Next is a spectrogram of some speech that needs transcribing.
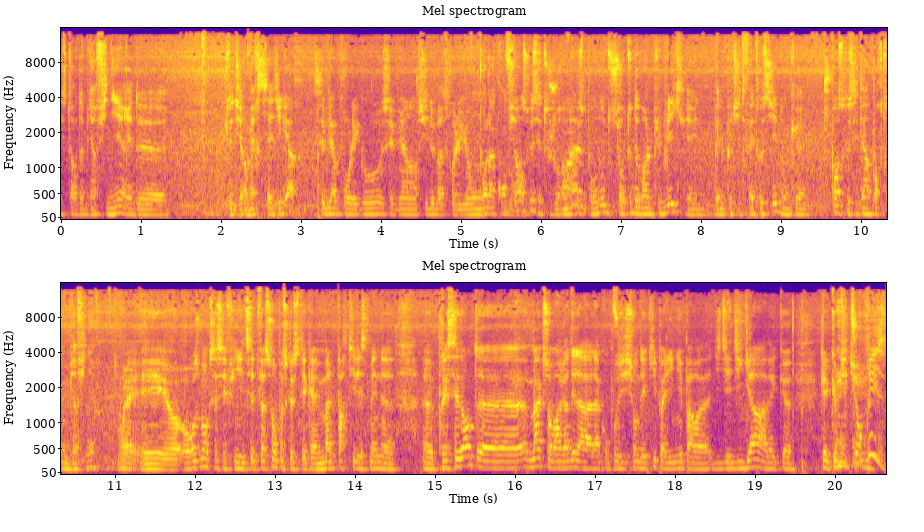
histoire de bien finir et de, de dire merci à Digard. C'est bien pour l'ego, c'est bien aussi de battre Lyon. Pour la confiance, oui, c'est toujours un plus pour nous, surtout devant le public. Il y a une belle petite fête aussi, donc euh, je pense que c'était important de bien finir. Ouais, et euh, heureusement que ça s'est fini de cette façon parce que c'était quand même mal parti les semaines euh, précédentes. Max, on va regarder la, la composition d'équipe alignée par Didier Digard avec quelques petites surprises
